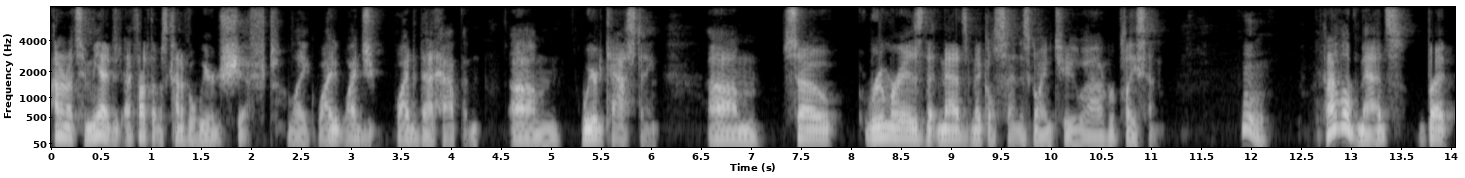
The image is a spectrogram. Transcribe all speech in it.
I don't know. To me, I, did- I thought that was kind of a weird shift. Like, why why did why did that happen? Um, weird casting. Um, so rumor is that Mads Mikkelsen is going to uh, replace him. Hmm. And I love Mads, but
